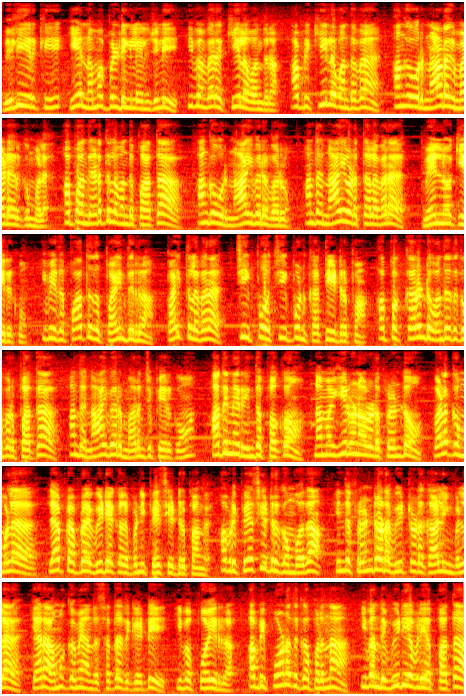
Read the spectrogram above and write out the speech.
வெளியே இருக்கு. ஏன் நம்ம பில்டிங்ல சொல்லி இவன் வேற கீழே வந்துறான். அப்படி கீழே வந்தவன் அங்க ஒரு நாடக மேடை இருக்கும் போல. அப்ப அந்த இடத்துல வந்து பார்த்தா அங்க ஒரு நாய் வேற வரும். அந்த நாயோட தலை வேற மேல் நோக்கி இருக்கும். இவன் இதை பார்த்தது பயந்துடுறான். பயத்துல வேற சீப்போ சீப்போன்னு கத்திட்டு இருப்பான். அப்ப கரண்ட் வந்ததுக்கு அப்புறம் பார்த்தா அந்த நாய் வேற மறைஞ்சு போயிருக்கும். அதே நேரம் இந்த பக்கம் நம்ம ஹீரோனோட ஃப்ரெண்டும் வழக்கம் போல லேப்டாப்ல வீடியோ கால் பண்ணி பேசிட்டு இருப்பாங்க. அப்படி பேசிட்டு இருக்கும் போதுதான் இந்த ஃப்ரெண்டோட வீட்டோட காலிங் பில்ல யாரோ அமுக்கமே அந்த சத்தத்தை கேட்டு இவ போயிடுறா. அப்படி போனதுக்கு அப்புறம் தான் இவ அந்த வீடியோ வழியா பார்த்தா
